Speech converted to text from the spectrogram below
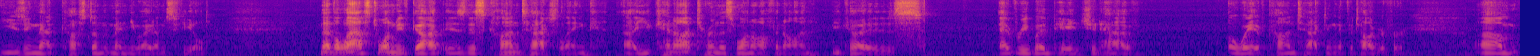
using that custom menu items field. Now the last one we've got is this contact link. Uh, you cannot turn this one off and on because every web page should have a way of contacting the photographer. Um,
